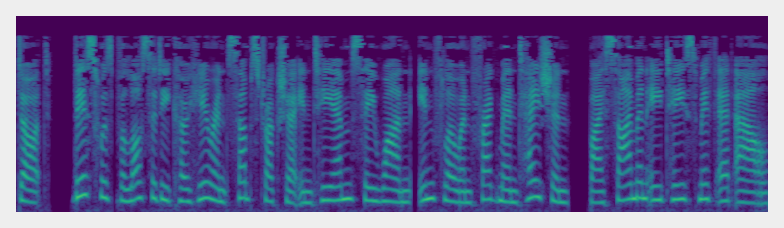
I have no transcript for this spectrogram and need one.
Dot. This was velocity coherent substructure in TMC1, inflow and fragmentation, by Simon E. T. Smith et al.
